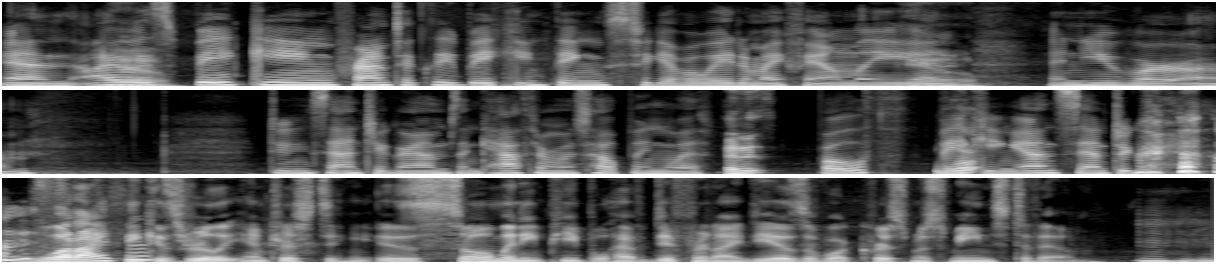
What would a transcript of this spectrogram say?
And I Yeah. was baking, frantically baking things to give away to my family, Yeah. and and you were um, doing Santagrams, and Catherine was helping with and it both What- baking and Santagrams. what I think is really interesting is so many people have different ideas of what Christmas means to them. Mm-hmm.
